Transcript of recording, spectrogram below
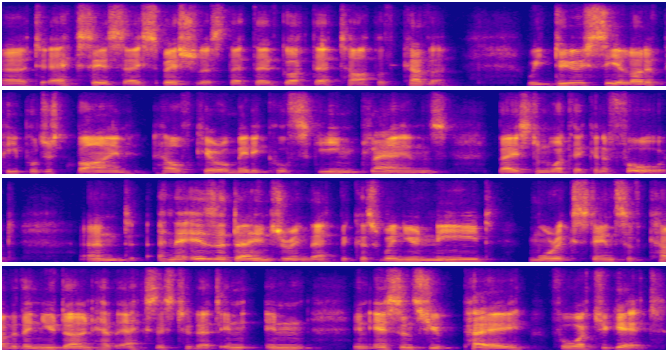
uh, to access a specialist that they've got that type of cover. We do see a lot of people just buying healthcare or medical scheme plans based on what they can afford. And and there is a danger in that because when you need more extensive cover, then you don't have access to that. In in in essence, you pay for what you get.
